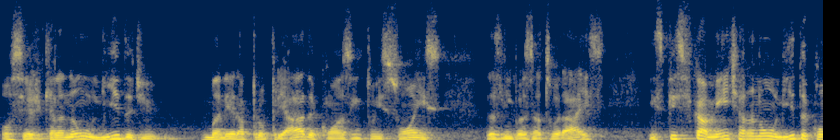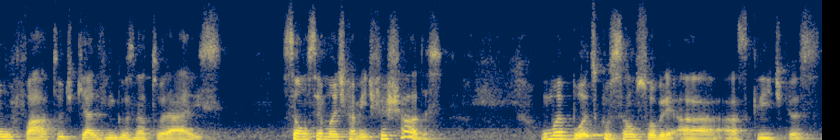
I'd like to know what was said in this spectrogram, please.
ou seja, que ela não lida de maneira apropriada com as intuições das línguas naturais, especificamente ela não lida com o fato de que as línguas naturais são semanticamente fechadas. Uma boa discussão sobre a, as críticas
